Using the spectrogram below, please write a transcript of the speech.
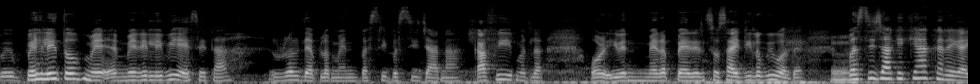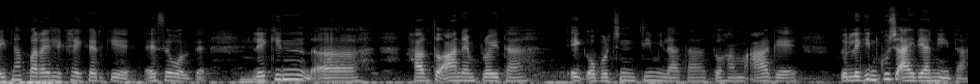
पहले तो मे, मेरे लिए भी ऐसे था रूरल डेवलपमेंट बस्ती बस्ती जाना काफ़ी मतलब और इवन मेरा पेरेंट्स सोसाइटी लोग भी बोलते हैं हाँ। बस्ती जाके क्या करेगा इतना पढ़ाई लिखाई करके ऐसे बोलते हैं हम्म। लेकिन आ, हम तो अनएम्प्लॉय था एक अपॉर्चुनिटी मिला था तो हम आ गए तो लेकिन कुछ आइडिया नहीं था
